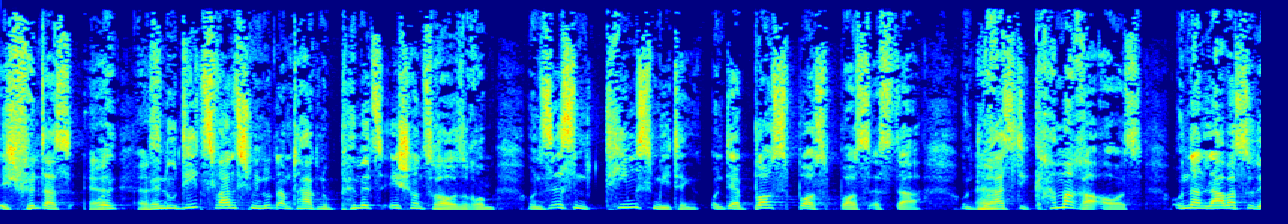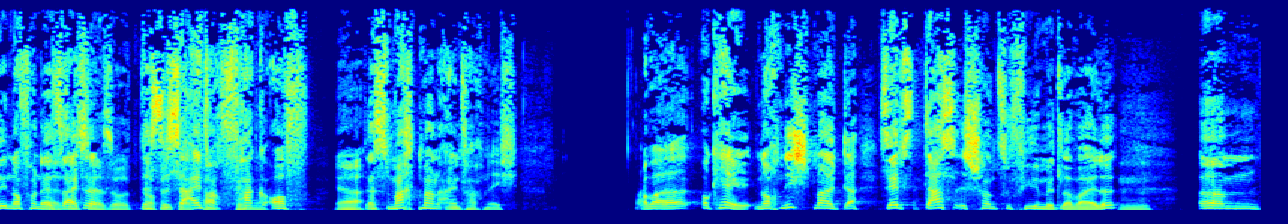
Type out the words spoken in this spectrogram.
Ich finde das, Ja, wenn du die 20 Minuten am Tag, du pimmelst eh schon zu Hause rum und es ist ein Teams-Meeting und der Boss, Boss, Boss ist da und du hast die Kamera aus und dann laberst du den noch von der Das ist Seite. ja so das ist einfach fuck off. Ja. Das macht man einfach nicht. Aber okay, noch nicht mal da, selbst das ist schon zu viel mittlerweile. Mhm.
